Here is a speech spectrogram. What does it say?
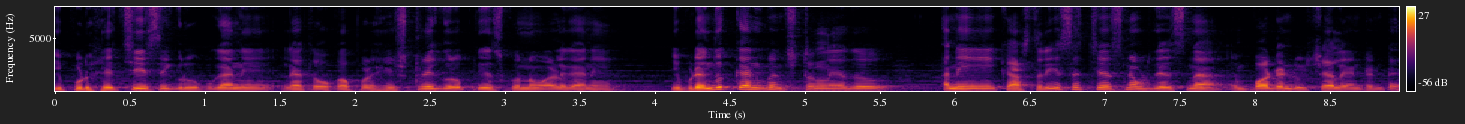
ఇప్పుడు హెచ్ఈసి గ్రూప్ కానీ లేకపోతే ఒకప్పుడు హిస్టరీ గ్రూప్ తీసుకున్న వాళ్ళు కానీ ఇప్పుడు ఎందుకు కనిపించడం లేదు అని కాస్త రీసెర్చ్ చేసినప్పుడు తెలిసిన ఇంపార్టెంట్ విషయాలు ఏంటంటే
